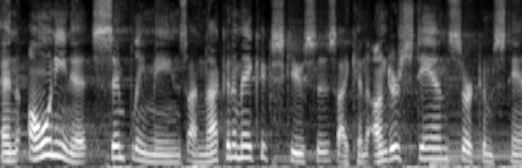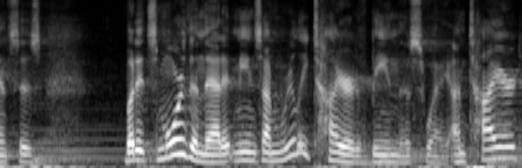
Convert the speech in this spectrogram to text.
And owning it simply means I'm not going to make excuses. I can understand circumstances. But it's more than that. It means I'm really tired of being this way. I'm tired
